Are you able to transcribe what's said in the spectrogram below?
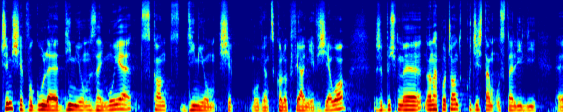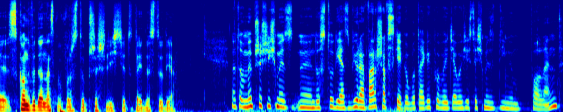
czym się w ogóle Dimium zajmuje, skąd Dimium się, mówiąc kolokwialnie, wzięło, żebyśmy no, na początku gdzieś tam ustalili, e, skąd wy do nas po prostu przyszliście tutaj do studia. No to my przyszliśmy z, y, do studia z biura warszawskiego, bo tak jak powiedziałeś, jesteśmy z Dimium Poland.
